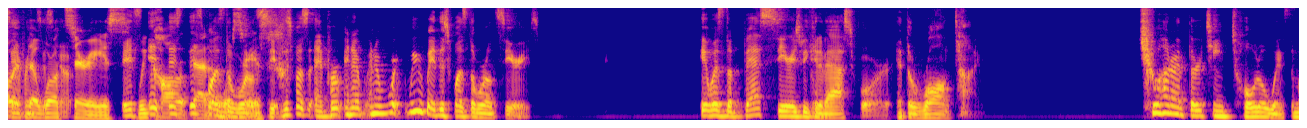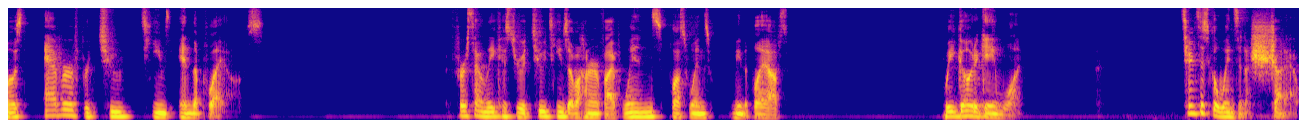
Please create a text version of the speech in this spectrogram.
San Francisco. the World Series. It's, we it, call this, it this that was the World Series. Series. This was in a, in, a, in a weird way. This was the World Series. It was the best series we could have asked for at the wrong time. 213 total wins, the most ever for two teams in the playoffs. First time in league history with two teams of 105 wins plus wins meet the playoffs. We go to game one. San Francisco wins in a shutout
